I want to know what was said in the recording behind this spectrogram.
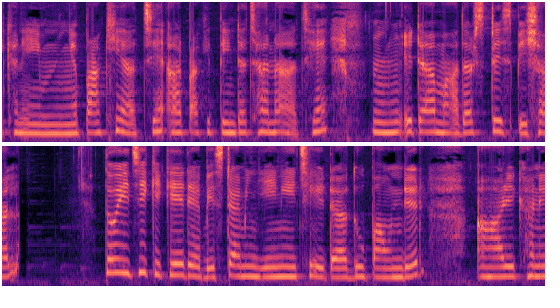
এখানে পাখি আছে, আর পাখির তিনটা ছানা আছে। এটা মাদার্স ডে স্পেশাল তো এই যে কেকের বেসটা আমি নিয়ে নিয়েছি, এটা দু পাউন্ডের আর এখানে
